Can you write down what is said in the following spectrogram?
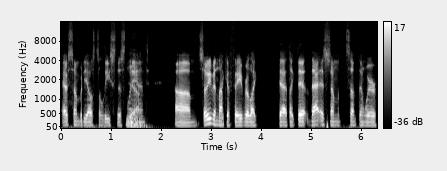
have somebody else to lease this land. Um, so even like a favor like that, like that, that is some something where."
